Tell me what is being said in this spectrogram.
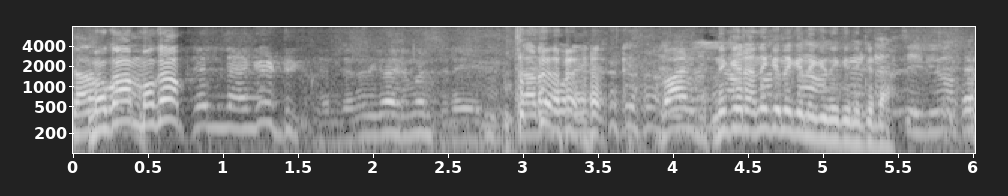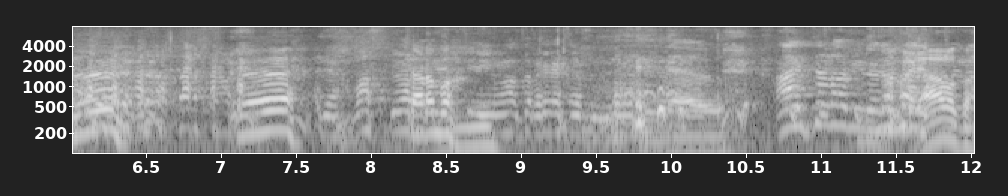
മുഖം മുഖം നിക്കട നിക്ക് നിക്ക് നിക്ക് നിക്ക് നിക്കട ചടമ്പോ ആ മുഖം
